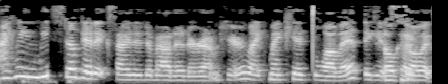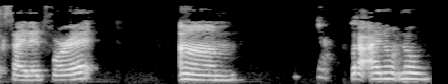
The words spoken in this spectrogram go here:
I mean, we still get excited about it around here. Like my kids love it; they get Okay. so excited for it. Um, but I don't know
